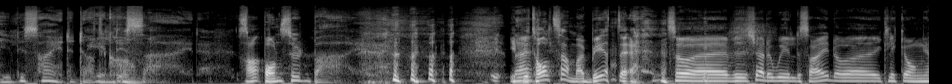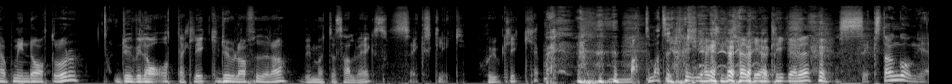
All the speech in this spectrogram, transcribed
Wheeldecide.com Ja. Sponsored by. I, betalt samarbete. Så eh, vi körde Wheel Decide och klickade igång här på min dator. Du vill ha åtta klick. Du la fyra. Vi möttes halvvägs. Sex klick. Sju klick. Matematik. Jag klickade, jag klickade 16 gånger.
